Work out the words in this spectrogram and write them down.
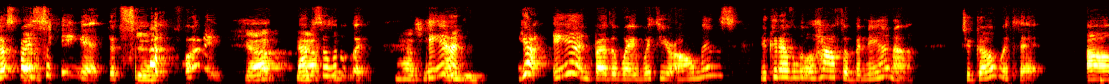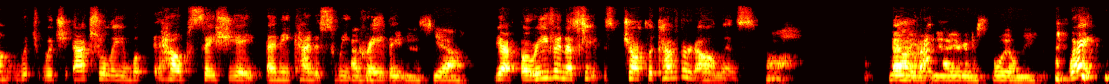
Just by Yeah. seeing it. It's Yeah. so funny. Yep. Absolutely. Yeah, And- crazy. Yeah. And by the way, with your almonds, you could have a little half a banana to go with it, um, which which actually will help satiate any kind of sweet the craving. sweetness, Yeah. Yeah. Or even a few chocolate covered almonds. Oh. Now, you're, right. now you're going to spoil me. Right.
